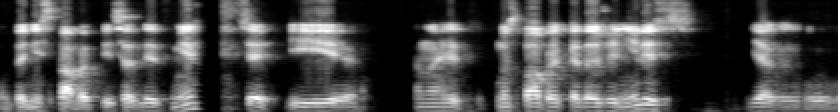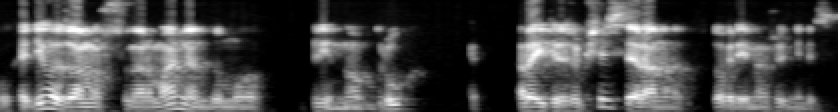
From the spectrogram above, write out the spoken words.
Вот они с папой 50 лет вместе, и она говорит, мы с папой когда женились, я выходила замуж, все нормально, думала, блин, ну а вдруг, родители же вообще все рано в то время женились,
